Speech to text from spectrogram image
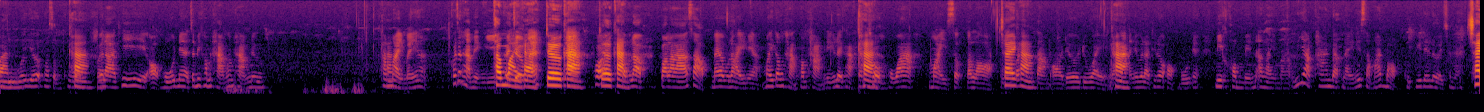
วัน ถือว่าเยอะพอสมควรค่ะ เวลาที่ออกบูธเนี่ยจะมีคำถามคำถามหนึ่งทำใหม่ไหมอะเขาจะถามอย่างนี้ทำใหม่เคยเจอไหมค่ะเจอค่ะ นเพราะเจอค่ะ สำหรับ ปลาร้าสับแม่อุไรเนี่ยไม่ต้องถามคำถามนี้เลยค่ะท่านค่ะผู้ชมเพราะว่าใหม่สดตลอดใช่แล้วก็ค่ะทำตามออเดอร์ด้วยนะค่ะคะในเวลาที่เราออกบูธเนี่ยมีคอมเมนต์อะไรมาอุ๊ยอยากทานแบบไหนนี่สามารถบอกคุณพี่ได้เลยใช่ไหมใช่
